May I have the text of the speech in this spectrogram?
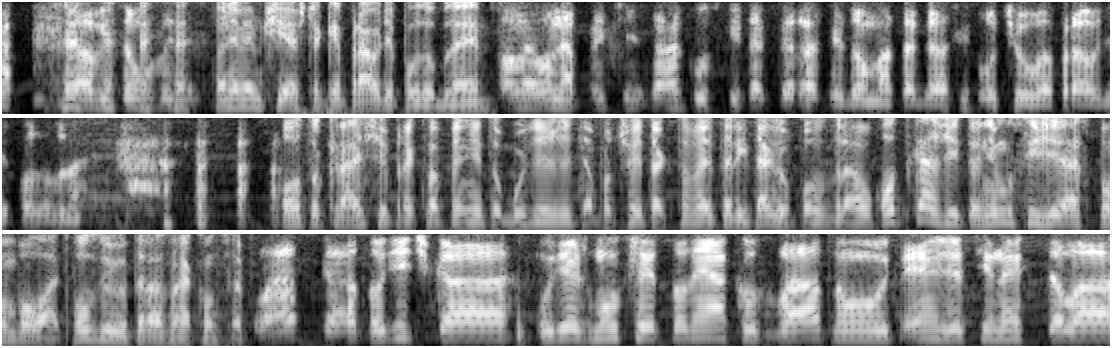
Aby som uvedel. To neviem, či je až také pravdepodobné. Ale ona pečie zákusky, tak teraz je doma, tak asi počúva pravdepodobne. O to krajšie prekvapenie to bude, že ťa počuje takto veteri, tak ju pozdrav. Odkaži to, nemusíš jej aspoň volať. Pozvi ju teraz na koncert. Láska, dodička, budeš musieť to nejako to zvládnuť. Viem, že si nechcela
